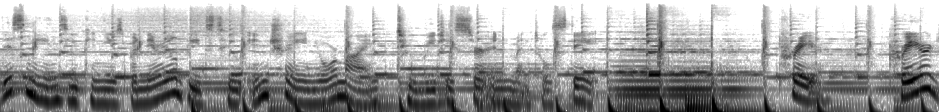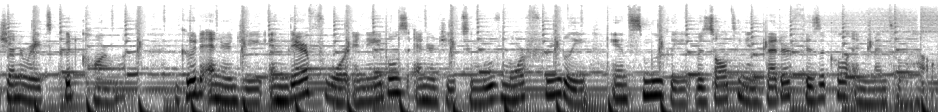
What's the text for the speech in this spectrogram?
This means you can use binaural beats to entrain your mind to reach a certain mental state. Prayer. Prayer generates good karma, good energy, and therefore enables energy to move more freely and smoothly, resulting in better physical and mental health.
